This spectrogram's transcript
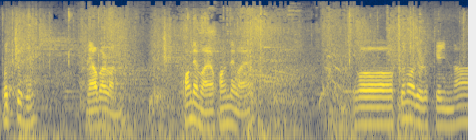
봇 조심. 내가 밟았네. 광대 마요, 광대 마요. 이거 끊어줄 게 있나?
